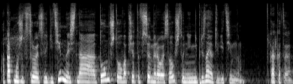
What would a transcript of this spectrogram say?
А как может строиться легитимность на том, что вообще-то все мировое сообщество не, не признает легитимным? Как это?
